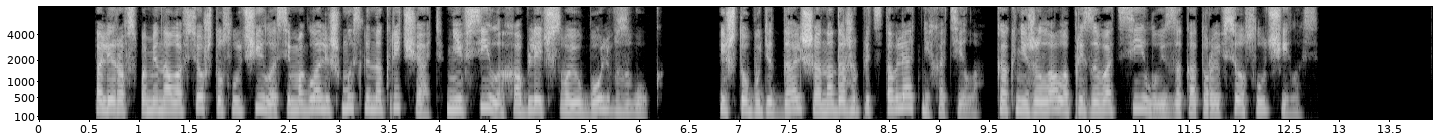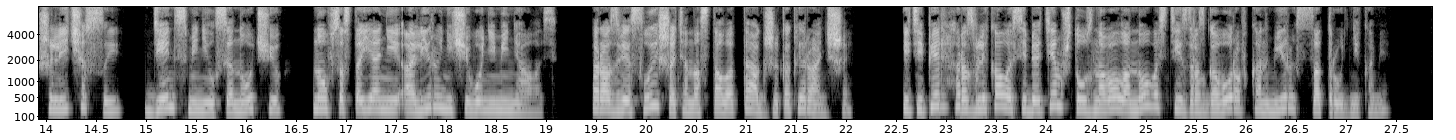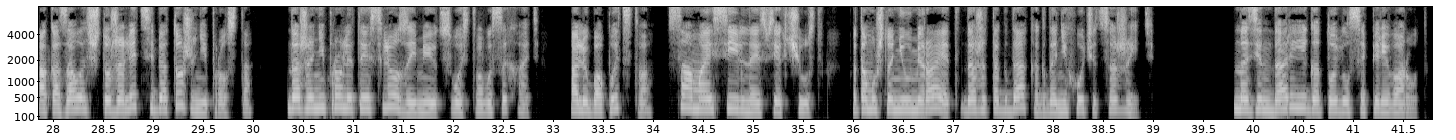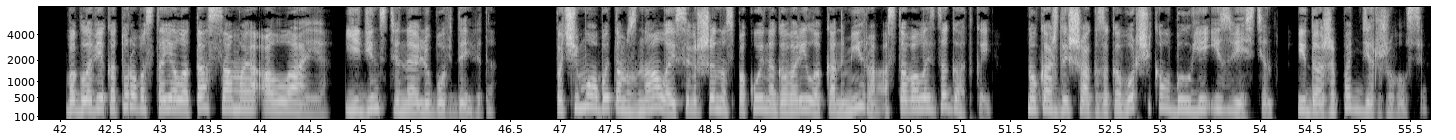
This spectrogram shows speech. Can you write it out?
Алира вспоминала все, что случилось, и могла лишь мысленно кричать, не в силах облечь свою боль в звук. И что будет дальше, она даже представлять не хотела, как не желала призывать силу, из-за которой все случилось. Шли часы, день сменился ночью, но в состоянии Алиры ничего не менялось. Разве слышать она стала так же, как и раньше? и теперь развлекала себя тем, что узнавала новости из разговоров Канмиры с сотрудниками. Оказалось, что жалеть себя тоже непросто. Даже непролитые слезы имеют свойство высыхать, а любопытство – самое сильное из всех чувств, потому что не умирает даже тогда, когда не хочется жить. На Зиндарии готовился переворот, во главе которого стояла та самая Аллая, единственная любовь Дэвида. Почему об этом знала и совершенно спокойно говорила Канмира, оставалась загадкой, но каждый шаг заговорщиков был ей известен и даже поддерживался.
